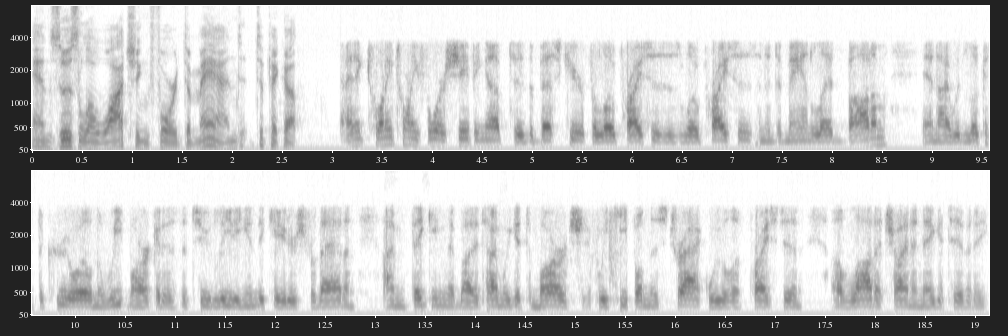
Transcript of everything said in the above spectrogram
And Zuzolo watching for demand to pick up. I think 2024 is shaping up to the best cure for low prices is low prices and a demand-led bottom. And I would look at the crude oil and the wheat market as the two leading indicators for that. And I'm thinking that by the time we get to March, if we keep on this track, we will have priced in a lot of China negativity.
